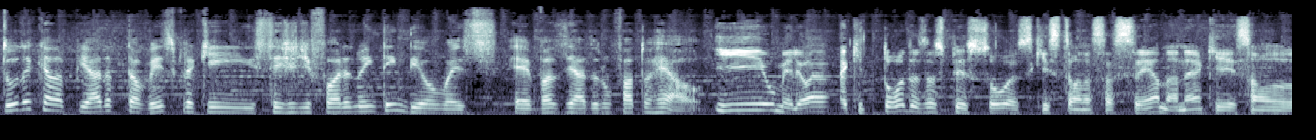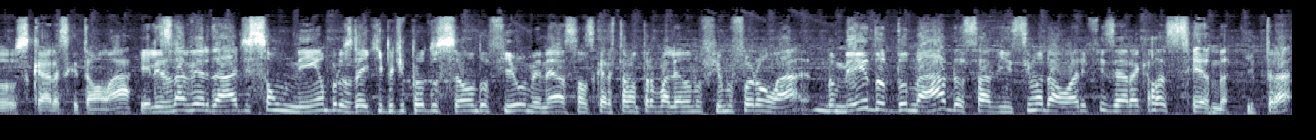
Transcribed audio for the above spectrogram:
toda aquela piada, talvez para quem esteja de fora não entendeu, mas é baseado num fato real. E o melhor é que todas as pessoas que estão nessa cena, né, que são os caras que estão lá, eles na verdade são membros da equipe de produção do filme, né? São os caras que estavam trabalhando no filme, foram lá no meio do, do nada, sabe, em cima da hora e fizeram aquela cena. E pra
